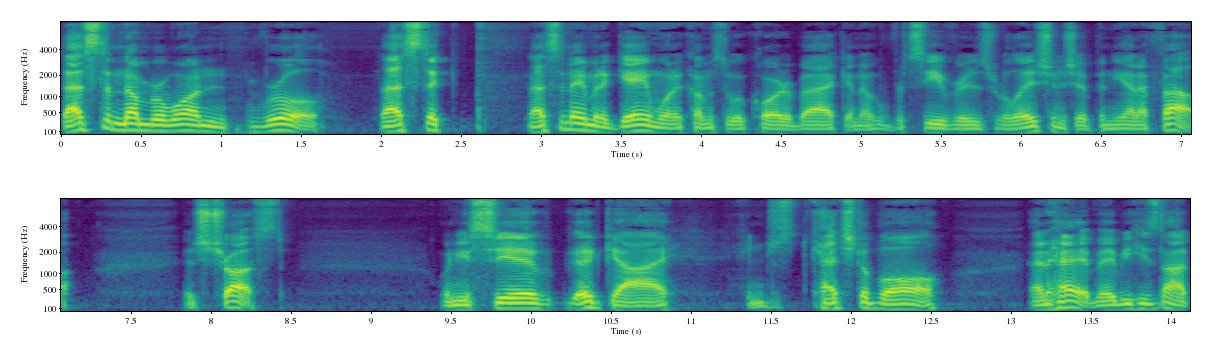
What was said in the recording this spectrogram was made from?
that's the number one rule. That's the that's the name of the game when it comes to a quarterback and a receiver's relationship in the NFL. It's trust when you see a good guy can just catch the ball, and hey, maybe he's not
